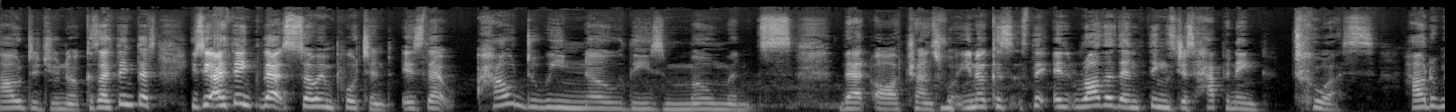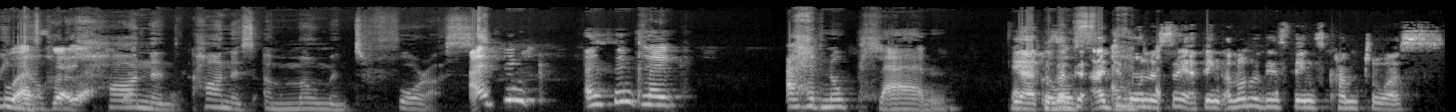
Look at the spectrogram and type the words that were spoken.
how did you know? Because i think that's you see i think that's so important is that how do we know these moments that are transform you know because th- rather than things just happening to us how do we To know us, how yeah, to yeah, harness harness a moment for us? I think I think like I had no plan. Yeah, because it I, was- di- I did had- want to say, I think a lot of these things come to us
